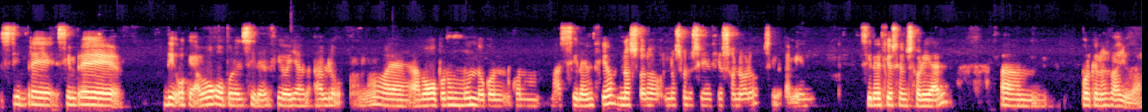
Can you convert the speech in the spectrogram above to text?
siempre, siempre digo que abogo por el silencio, ya hablo, ¿no? Eh, abogo por un mundo con, más silencio, no solo, no solo silencio sonoro, sino también silencio sensorial, porque nos va a ayudar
